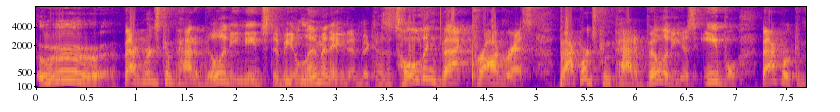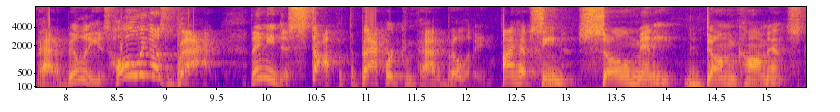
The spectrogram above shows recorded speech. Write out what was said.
Urgh. Backwards compatibility needs to be eliminated because it's holding back progress. Backwards compatibility is evil. Backward compatibility is holding us back. They need to stop with the backward compatibility. I have seen so many dumb comments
